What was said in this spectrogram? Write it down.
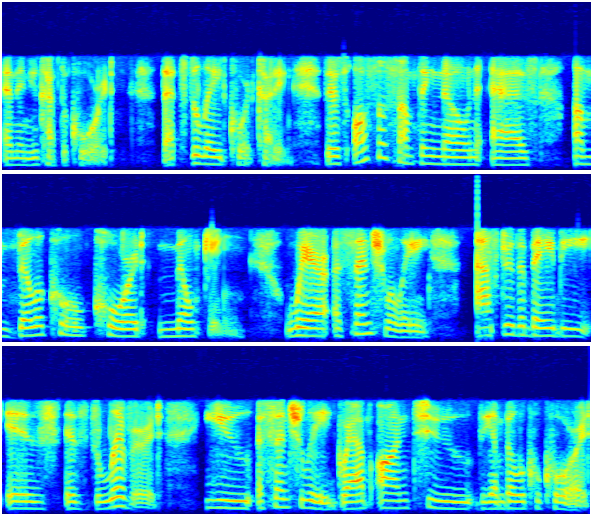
and then you cut the cord. That's delayed cord cutting. There's also something known as umbilical cord milking, where essentially after the baby is is delivered, you essentially grab onto the umbilical cord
